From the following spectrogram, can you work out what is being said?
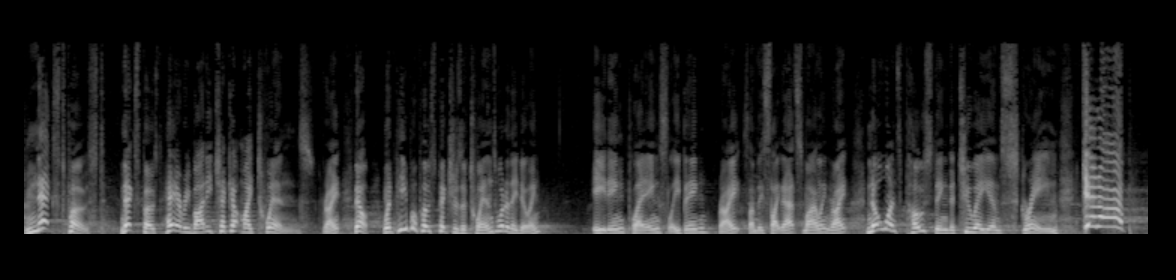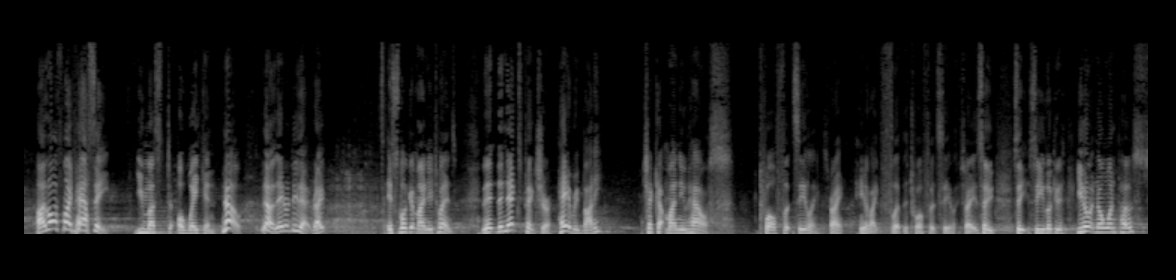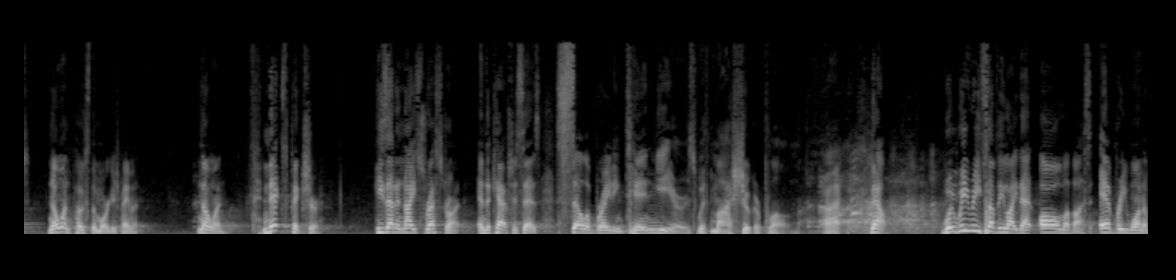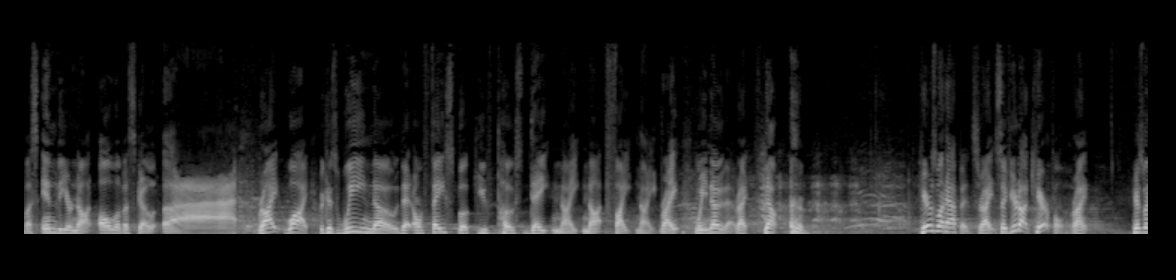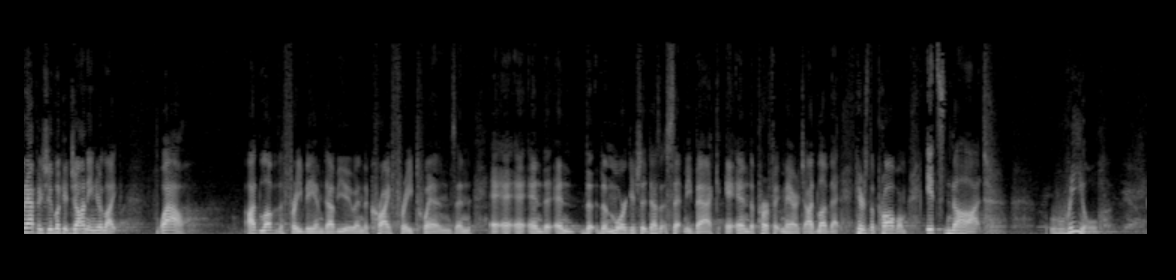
Next post. Next post. Hey, everybody, check out my twins, right? Now, when people post pictures of twins, what are they doing? Eating, playing, sleeping, right? Something like that, smiling, right? No one's posting the 2 a.m. scream, Get up! I lost my passy. You must awaken. No, no, they don't do that, right? It's look at my new twins. The, the next picture. Hey, everybody, check out my new house. 12 foot ceilings, right? And you're like, flip the 12 foot ceilings, right? So, so, so you look at it. You know what no one posts? No one posts the mortgage payment. No one. Next picture. He's at a nice restaurant, and the caption says, celebrating 10 years with my sugar plum. All right? Now, when we read something like that, all of us, every one of us, envy or not, all of us go, ah, right? Why? Because we know that on Facebook you post date night, not fight night, right? We know that, right? Now, here's what happens, right? So if you're not careful, right? Here's what happens. You look at Johnny and you're like, wow, I'd love the free BMW and the cry free twins and, and, and, the, and the, the mortgage that doesn't set me back and the perfect marriage. I'd love that. Here's the problem it's not real.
